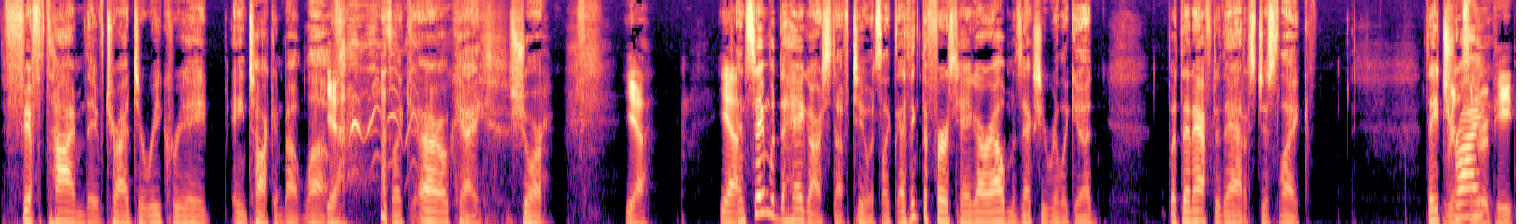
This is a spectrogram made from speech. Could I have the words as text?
fifth time they've tried to recreate ain't talking about love Yeah. it's like oh, okay sure Yeah. Yeah. And same with the Hagar stuff too. It's like I think the first Hagar album is actually really good, but then after that, it's just like they Rinse try. and repeat.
